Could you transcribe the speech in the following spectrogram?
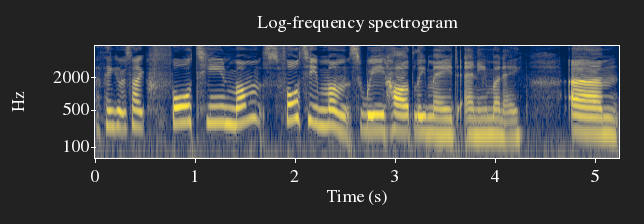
I think it was like 14 months. 14 months, we hardly made any money. Um,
